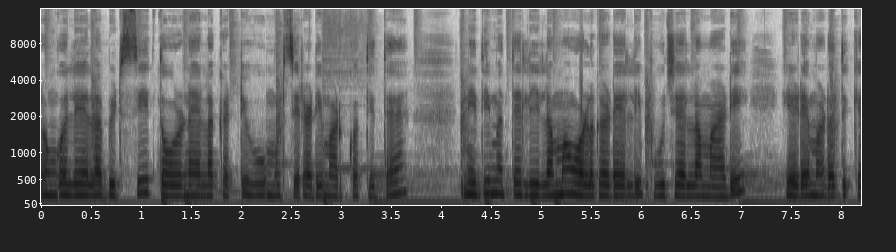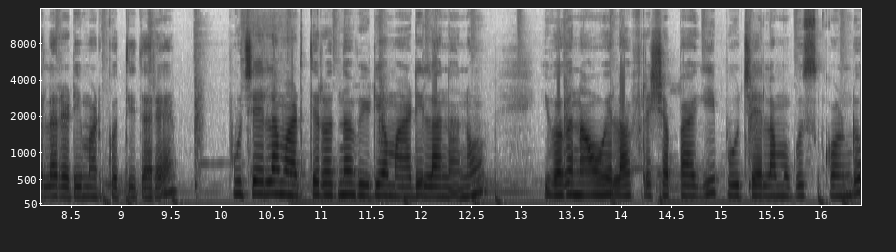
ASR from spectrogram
ರಂಗೋಲಿ ಎಲ್ಲ ಬಿಡಿಸಿ, ತೋರಣ ಎಲ್ಲ ಕಟ್ಟಿ ಹೂ ಮುಡಿಸಿ ರೆಡಿ ಮಾಡ್ಕೋತಿದ್ದೆ. ನಿಧಿ ಮತ್ತು ಲೀಲಮ್ಮ ಒಳಗಡೆಯಲ್ಲಿ ಪೂಜೆ ಎಲ್ಲ ಮಾಡಿ ಎಡೆ ಮಾಡೋದಕ್ಕೆಲ್ಲ ರೆಡಿ ಮಾಡ್ಕೋತಿದ್ದಾರೆ. ಪೂಜೆ ಎಲ್ಲ ಮಾಡ್ತಿರೋದನ್ನ ವಿಡಿಯೋ ಮಾಡಿಲ್ಲ ನಾನು. ಇವಾಗ ನಾವು ಎಲ್ಲ ಫ್ರೆಶ್ ಅಪ್ ಆಗಿ ಪೂಜೆ ಎಲ್ಲ ಮುಗಿಸ್ಕೊಂಡು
